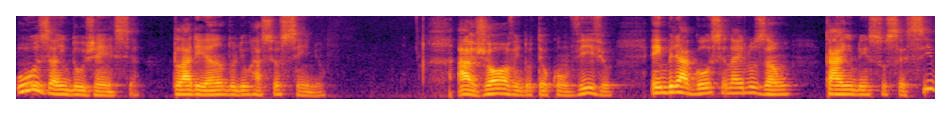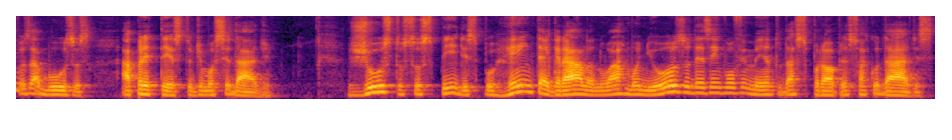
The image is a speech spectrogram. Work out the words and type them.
Usa a indulgência, clareando-lhe o raciocínio. A jovem do teu convívio embriagou-se na ilusão, caindo em sucessivos abusos, a pretexto de mocidade. Justo suspires por reintegrá-la no harmonioso desenvolvimento das próprias faculdades,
